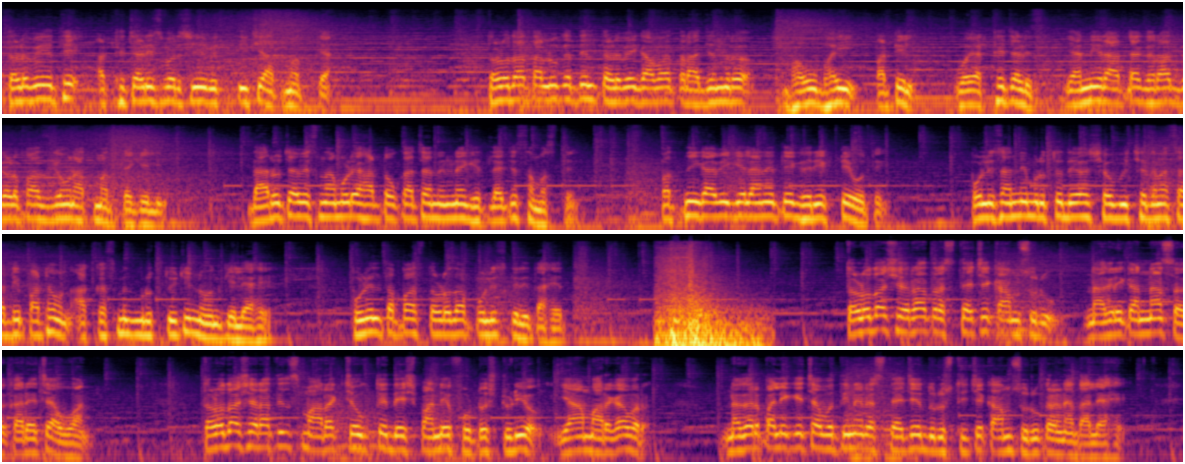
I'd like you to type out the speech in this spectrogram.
तळवे येथे अठ्ठेचाळीस वर्षीय व्यक्तीची आत्महत्या. तळोदा तालुक्यातील तळवे गावात राजेंद्र भाऊभाई पाटील वय अठ्ठेचाळीस यांनी राहत्या घरात गळफास घेऊन आत्महत्या केली. दारूच्या व्यसनामुळे हा टोकाचा निर्णय घेतल्याचे समजते. पत्नी गावी गेल्याने ते घरी एकटे होते. पोलिसांनी मृतदेह शवविच्छेदनासाठी पाठवून आकस्मिक मृत्यूची नोंद केली आहे. पुढील तपास तळोदा पोलीस करीत आहेत. तळोदा शहरात रस्त्याचे काम सुरू. नागरिकांना सहकार्याचे आव्हान. तळोदा शहरातील स्मारक चौक ते देशपांडे फोटो स्टुडिओ या मार्गावर नगरपालिकेच्या वतीने रस्त्याचे दुरुस्तीचे काम सुरू करण्यात आले आहे.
